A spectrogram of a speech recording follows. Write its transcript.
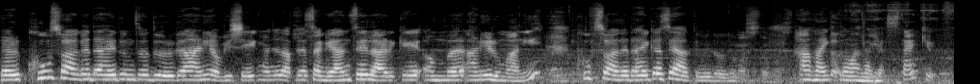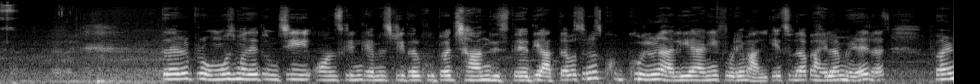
तर खूप स्वागत आहे तुमचं दुर्गा आणि अभिषेक म्हणजे आपल्या सगळ्यांचे लाडके अंबर आणि रुमानी खूप स्वागत आहे. कसे आहात तुम्ही दोघे? हा माईक तुम्हाला. थँक्यू तर प्रोमोजमध्ये तुमची ऑन स्क्रीन केमिस्ट्री तर खूपच छान दिसते. ती आतापासूनच खूप खुलून आली आहे आणि पुढे मालिकेत सुद्धा पाहायला मिळेलच. पण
